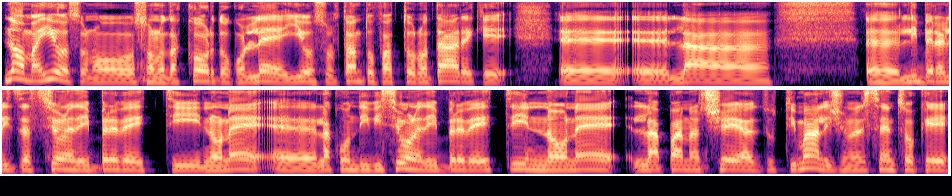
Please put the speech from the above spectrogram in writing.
No, ma io sono, sono, d'accordo con lei, io ho soltanto fatto notare che eh, eh, la eh, liberalizzazione dei brevetti non è eh, la condivisione dei brevetti, non è la panacea di tutti i mali, cioè nel senso che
